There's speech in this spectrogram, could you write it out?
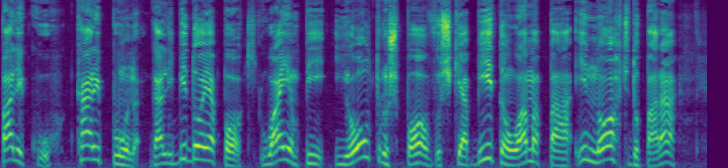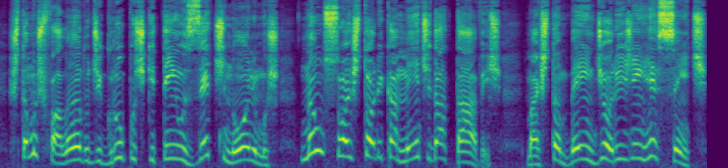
Palicur, Caripuna, Galibi do Oiapoque, Wayampi e outros povos que habitam o Amapá e norte do Pará, Estamos falando de grupos que têm os etnônimos não só historicamente datáveis, mas também de origem recente.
